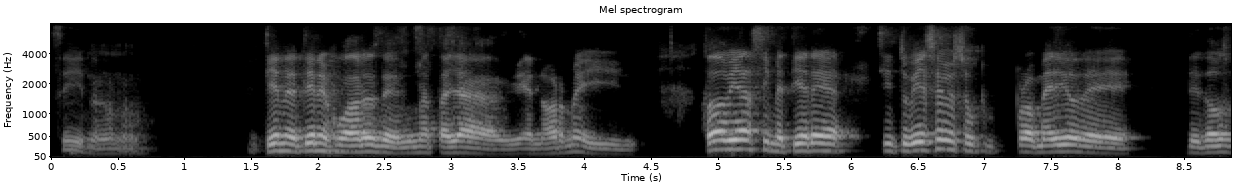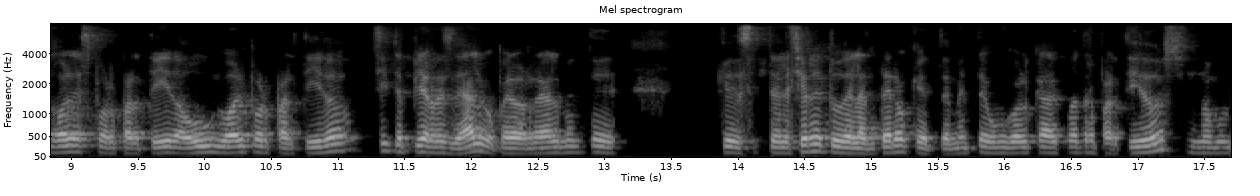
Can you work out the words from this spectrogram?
Sí, no, no. Tiene, tiene jugadores de una talla enorme y todavía si metiera, si tuviese su promedio de, de dos goles por partido o un gol por partido, sí te pierdes de algo, pero realmente que te lesione tu delantero que te mete un gol cada cuatro partidos, no,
